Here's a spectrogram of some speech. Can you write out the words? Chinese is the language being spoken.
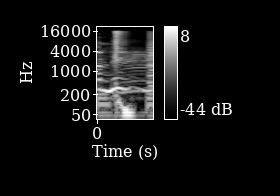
morning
